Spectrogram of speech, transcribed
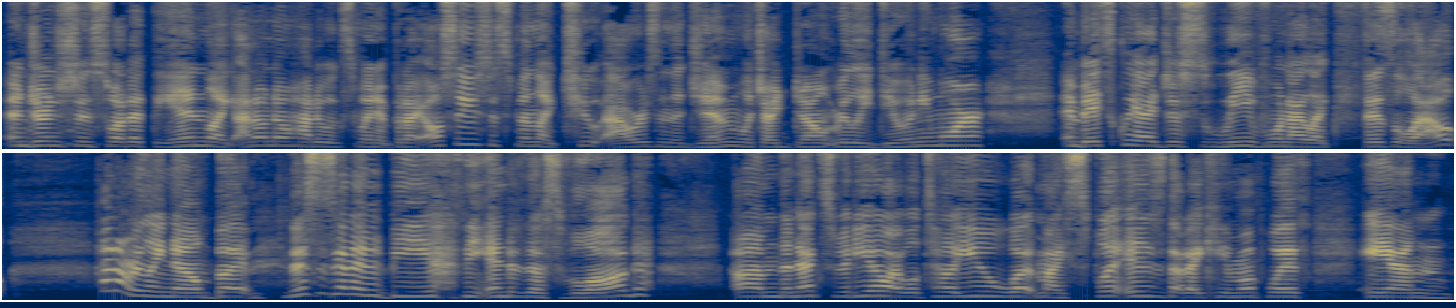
and drenched in sweat at the end. Like I don't know how to explain it but I also used to spend like two hours in the gym which I don't really do anymore. And basically I just leave when I like fizzle out I don't really know, but this is going to be the end of this vlog. Um, the next video, I will tell you what my split is that I came up with and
